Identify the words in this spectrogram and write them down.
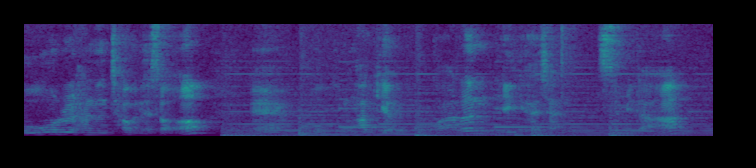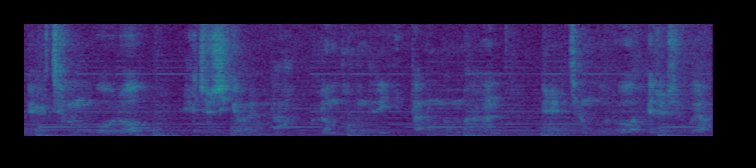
보호를 하는 차원에서 예, 뭐 공학기업과는 얘기하지 않습니다. 예, 참고로 해주시기 바랍니다. 그런 부분들이 있다는 것만 예, 참고로 해주시고요.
